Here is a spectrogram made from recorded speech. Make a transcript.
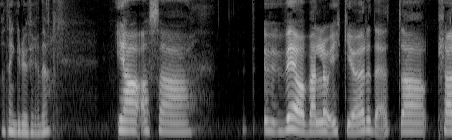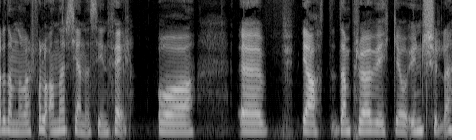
Hva tenker du, Frida? Ja, altså Ved å velge å ikke gjøre det, da klarer de i hvert fall å anerkjenne sin feil. Og eh, ja, de prøver ikke å unnskylde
